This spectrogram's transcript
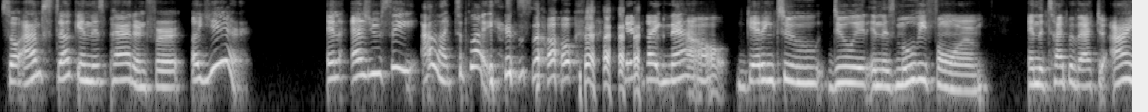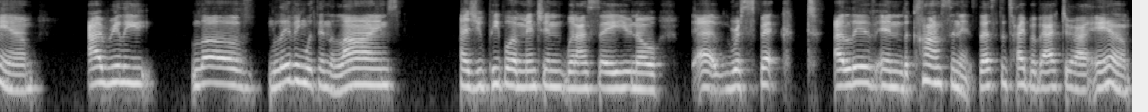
So I'm stuck in this pattern for a year. And as you see, I like to play. so like now getting to do it in this movie form and the type of actor I am, I really love living within the lines. As you people have mentioned, when I say, you know, uh, respect, I live in the consonants. That's the type of actor I am.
